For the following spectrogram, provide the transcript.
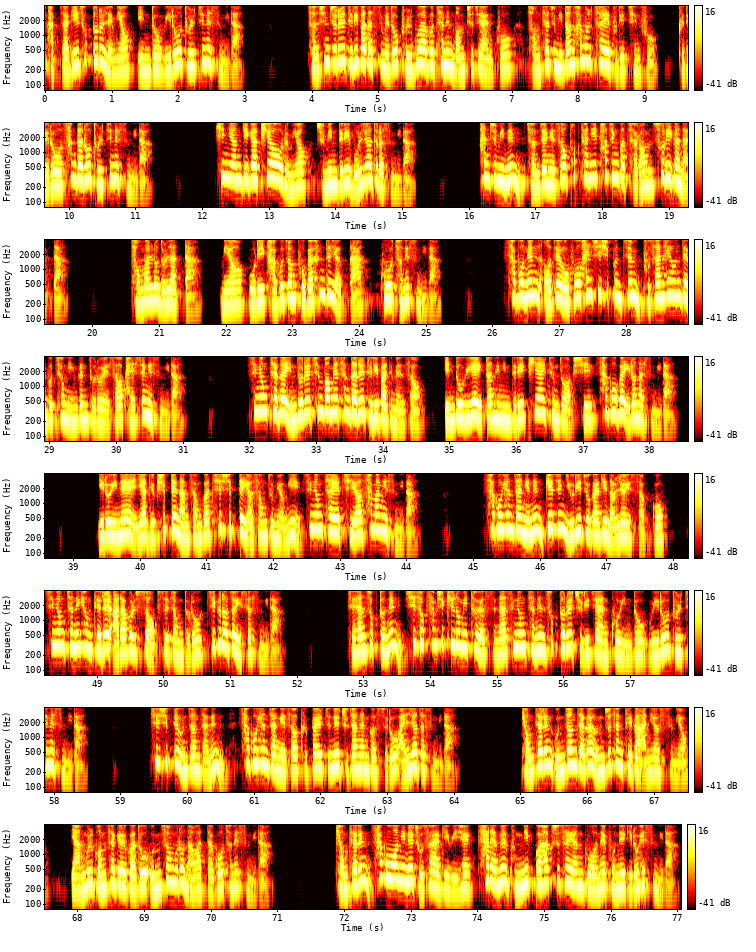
갑자기 속도를 내며 인도 위로 돌진했습니다. 전신줄을 들이받았음에도 불구하고 차는 멈추지 않고 정차 중이던 화물차에 부딪힌 후 그대로 상가로 돌진했습니다. 흰 연기가 피어오르며 주민들이 몰려들었습니다. 한 주민은 전쟁에서 폭탄이 터진 것처럼 소리가 났다. 정말로 놀랐다. 며 우리 가구 점포가 흔들렸다. 고 전했습니다. 사고는 어제 오후 1시 10분쯤 부산 해운대구청 인근 도로에서 발생했습니다. 승용차가 인도를 침범해 상가를 들이받으면서 인도 위에 있던 행인들이 피할 틈도 없이 사고가 일어났습니다. 이로 인해 약 60대 남성과 70대 여성 2명이 승용차에 치여 사망했습니다. 사고 현장에는 깨진 유리 조각이 널려 있었고 승용차는 형태를 알아볼 수 없을 정도로 찌그러져 있었습니다. 제한 속도는 시속 30km였으나 승용차는 속도를 줄이지 않고 인도 위로 돌진했습니다. 70대 운전자는 사고 현장에서 급발진을 주장한 것으로 알려졌습니다. 경찰은 운전자가 음주 상태가 아니었으며 약물 검사 결과도 음성으로 나왔다고 전했습니다. 경찰은 사고 원인을 조사하기 위해 차량을 국립과학수사연구원에 보내기로 했습니다.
